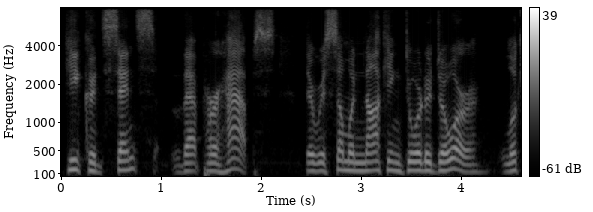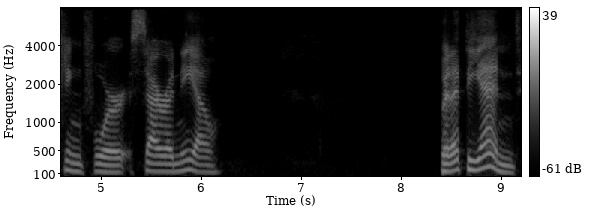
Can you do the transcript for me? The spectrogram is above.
He could sense that perhaps there was someone knocking door to door looking for Sarah Neo. But at the end,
